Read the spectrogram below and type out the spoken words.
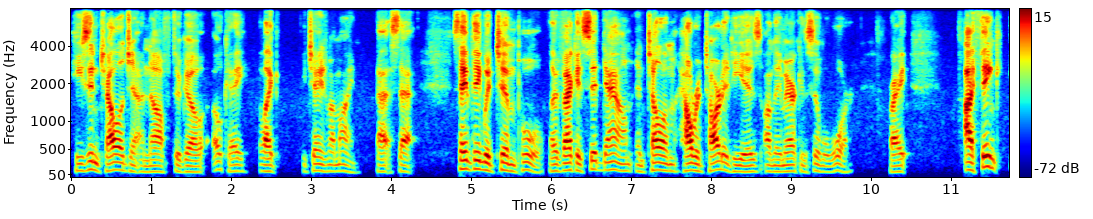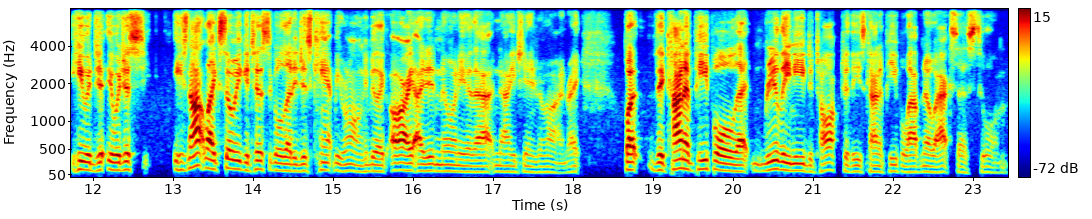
he's intelligent enough to go okay like you changed my mind. That's that. Same thing with tim pool. Like if i could sit down and tell him how retarded he is on the american civil war right? I think he would it would just he's not like so egotistical that he just can't be wrong he'd be like all right i didn't know any of that and now you changed my mind right but the kind of people that really need to talk to these kind of people have no access to them.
